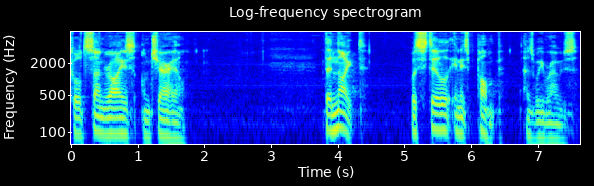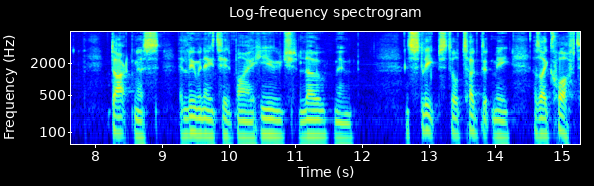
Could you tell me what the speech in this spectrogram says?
Called Sunrise on Cherhill. The night was still in its pomp as we rose, darkness illuminated by a huge, low moon. And sleep still tugged at me as I quaffed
